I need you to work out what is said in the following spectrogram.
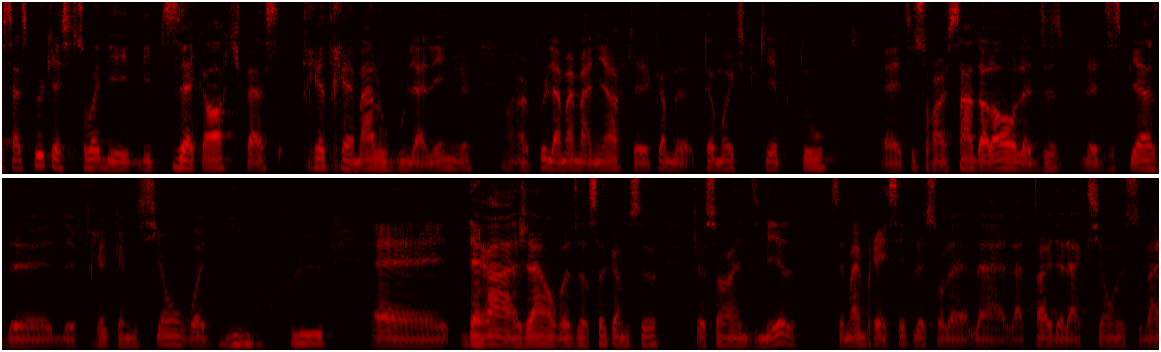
ça se peut que ce soit des, petits écarts qui fassent très, très mal au bout de la ligne. Un peu de la même manière que, comme Thomas expliquait plus tôt, euh, sur un 100 le 10, le 10 pièces de, frais de commission va être beaucoup plus euh, dérangeant, on va dire ça comme ça, que sur un 10 000. C'est le même principe sur la, taille de l'action. Souvent,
